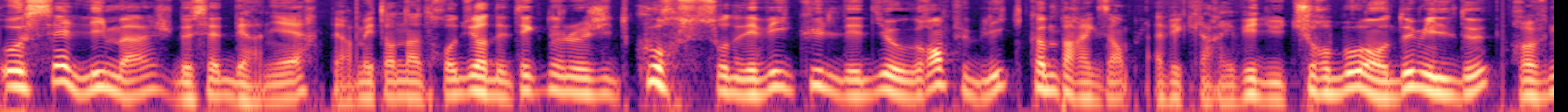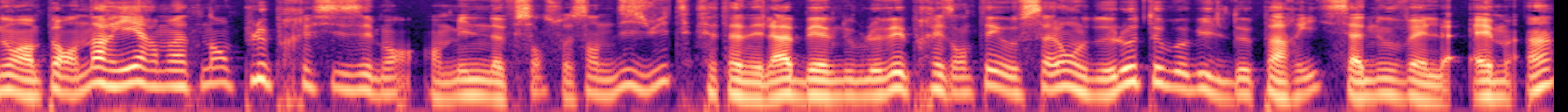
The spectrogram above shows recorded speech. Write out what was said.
haussaient l'image de cette dernière, permettant d'introduire des technologies de course sur des véhicules dédiés au grand public, comme par exemple avec l'arrivée du turbo en 2002. Revenons un peu en arrière maintenant, plus précisément en 1978. Cette année-là, BMW présentait au Salon de l'Automobile de Paris sa nouvelle M1.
